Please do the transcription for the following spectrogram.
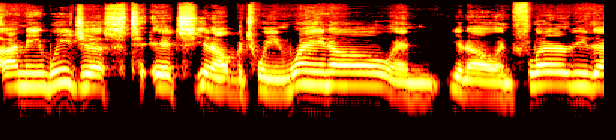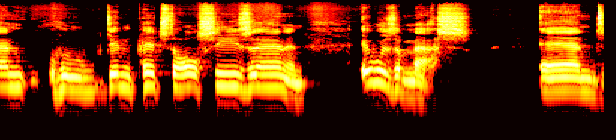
I mean, we just, it's, you know, between Waino and, you know, and Flaherty then, who didn't pitch the whole season. And it was a mess. And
